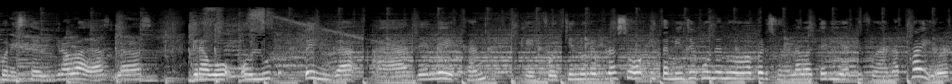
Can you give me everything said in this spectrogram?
con Stevin grabadas las grabó Olup Benga Adelekan, que fue quien lo reemplazó, y también llegó una nueva persona a la batería que fue Anna Pryor.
